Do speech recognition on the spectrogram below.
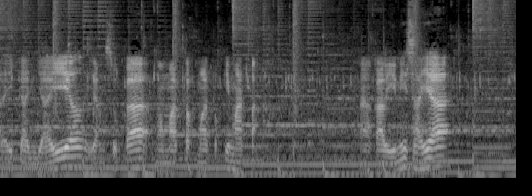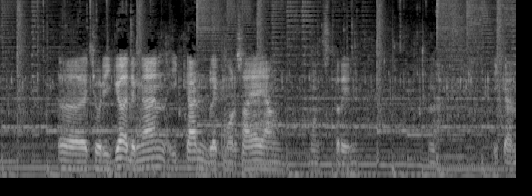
Ada ikan jahil yang suka mematok-matoki mata. Nah kali ini saya uh, curiga dengan ikan blackmore saya yang monster ini. Nah ikan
